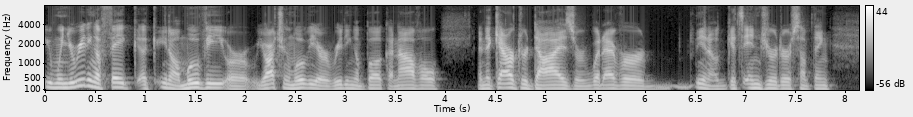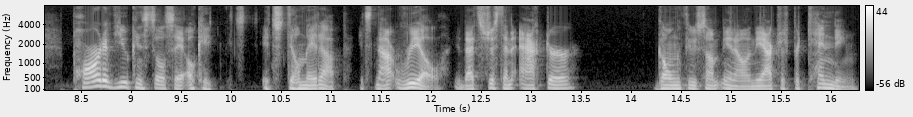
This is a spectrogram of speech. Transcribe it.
when you're reading a fake you know a movie or you're watching a movie or reading a book a novel and the character dies or whatever you know gets injured or something part of you can still say okay it's it's still made up. It's not real. That's just an actor going through something you know and the actor's pretending.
